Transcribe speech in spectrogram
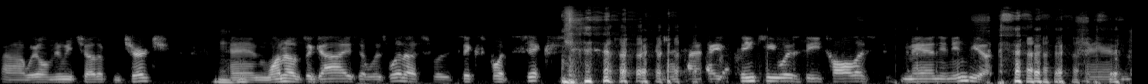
Uh, we all knew each other from church. Mhm. And one of the guys that was with us was six foot six. I, I think he was the tallest man in India. And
